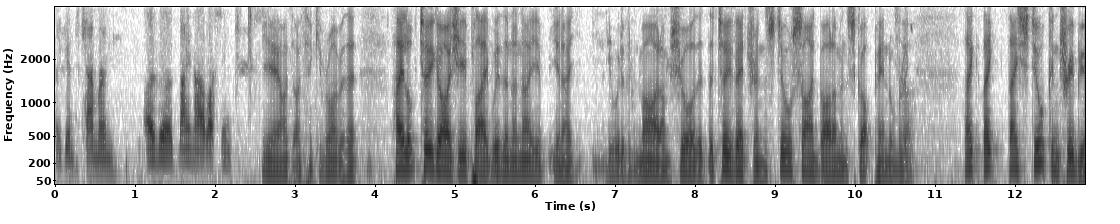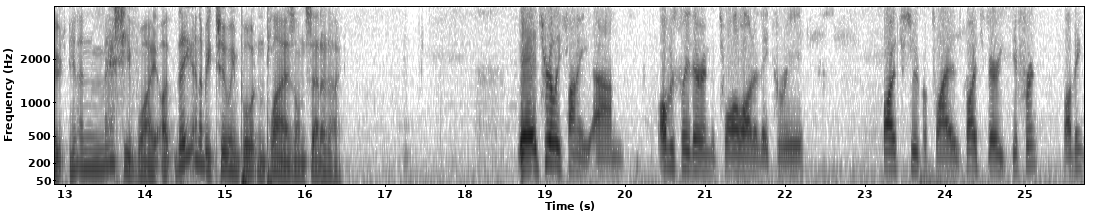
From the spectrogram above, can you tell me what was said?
against Cameron over Maynard. I think. Yeah, I, I, think you're right with that. Hey, look, two guys you played with, and I know you you know you would have admired, I'm sure, that the two veterans, Steele Sidebottom and Scott Pendlebury. Sure. They, they, they still contribute in a massive way. Uh, they're going to be two important players on Saturday. Yeah, it's really funny. Um, obviously, they're in the twilight of their career. Both super players, both very different. I think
